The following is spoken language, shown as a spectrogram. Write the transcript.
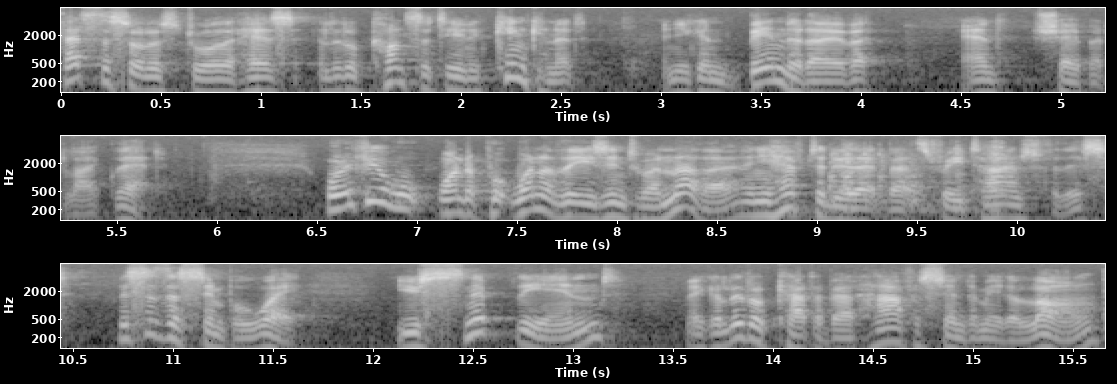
That's the sort of straw that has a little concertina kink in it, and you can bend it over and shape it like that. Well, if you want to put one of these into another, and you have to do that about three times for this, this is the simple way. You snip the end make a little cut about half a centimetre long.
